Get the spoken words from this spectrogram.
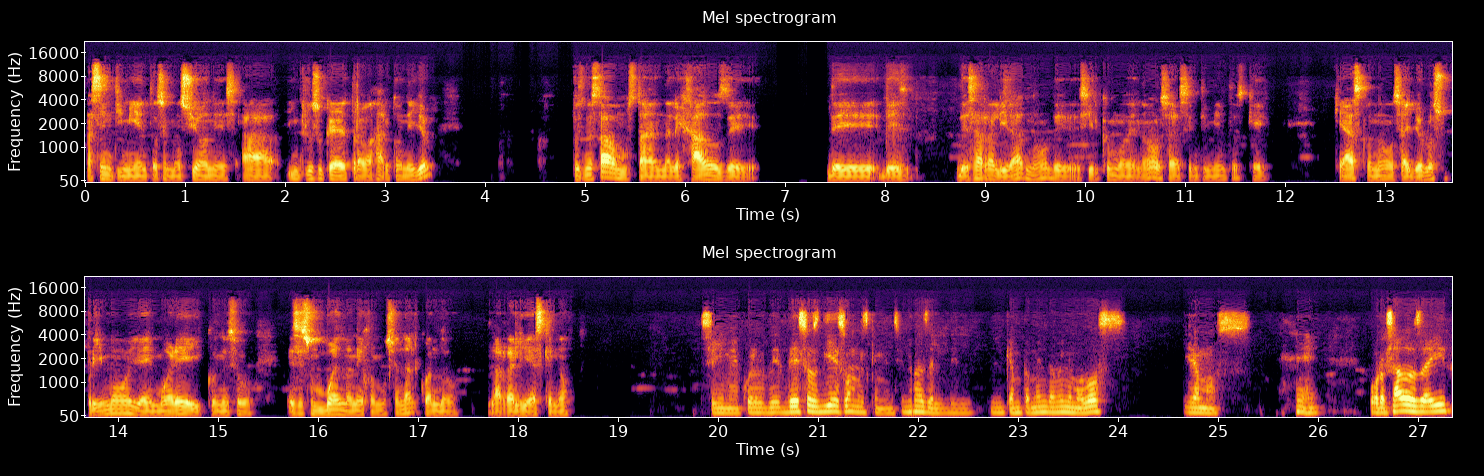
a, sentimientos, emociones, a incluso querer trabajar con ello, pues no estábamos tan alejados de, de, de, de esa realidad, ¿no? De decir como de, no, o sea, sentimientos que, qué asco, ¿no? O sea, yo lo suprimo y ahí muere y con eso, ese es un buen manejo emocional cuando la realidad es que no. Sí, me acuerdo de, esos 10 hombres que mencionabas del, campamento mínimo 2, íbamos forzados a ir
